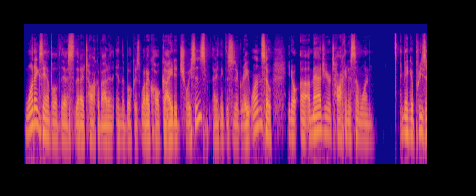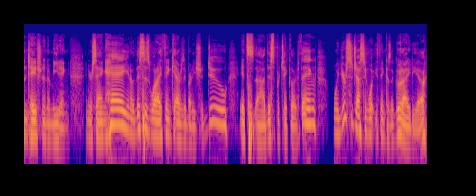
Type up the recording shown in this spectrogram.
one example of this that I talk about in, in the book is what I call guided choices. I think this is a great one. So, you know, uh, imagine you're talking to someone you're making a presentation in a meeting and you're saying, hey, you know, this is what I think everybody should do. It's uh, this particular thing. Well, you're suggesting what you think is a good idea.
